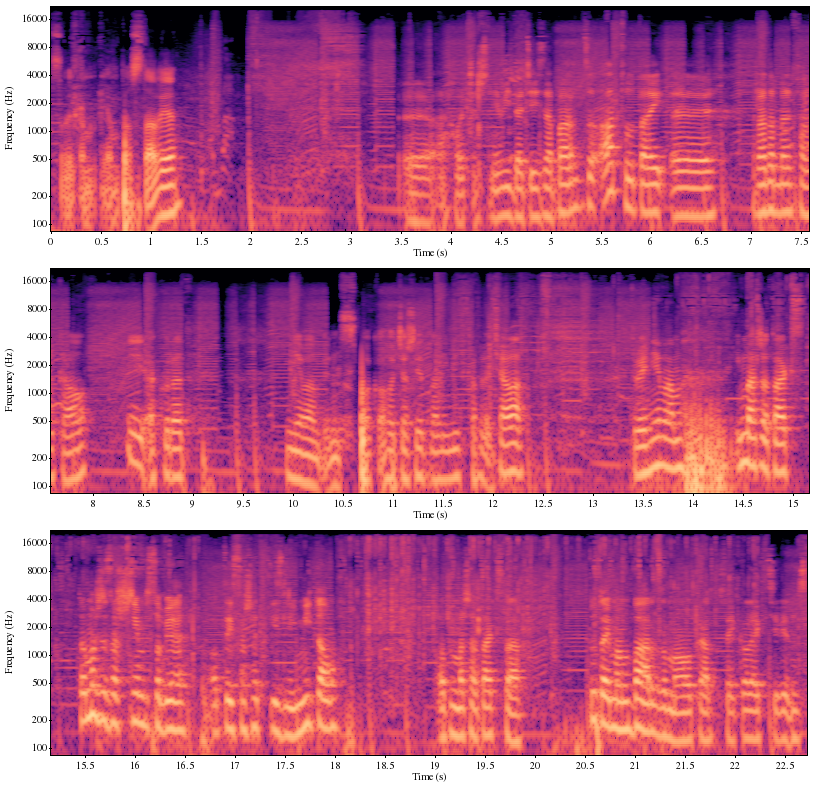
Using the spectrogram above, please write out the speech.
Sobie tam ją postawię. Yy, a chociaż nie widać jej za bardzo. A tutaj yy, Radamel Falcao. I akurat nie mam, więc spoko. Chociaż jedna limitka wleciała, której nie mam. I Matcha Tax. To może zaczniemy sobie od tej saszetki z limitą. Od Matcha Taxa. Tutaj mam bardzo mało kart w tej kolekcji, więc,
